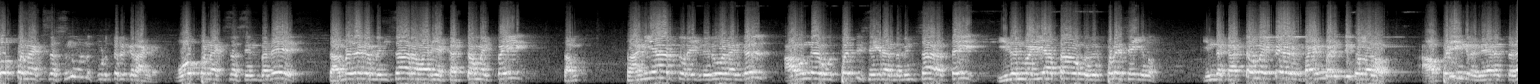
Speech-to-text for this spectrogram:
ஓபன் அக்சஸ் ஒண்ணு கொடுத்திருக்கிறாங்க. ஓபன் அக்சஸ் என்பது தமிழக மின்சார வாரிய கட்டமைப்பை தனியார் துறை நிறுவனங்கள் அவங்க உற்பத்தி செய்யற அந்த மின்சாரத்தை இதன் வழியா தான் அவங்க விற்பனை செய்யணும். இந்த கட்டமைப்பை அவங்க பயன்படுத்திக் கொள்ளலாம் அப்படிங்கிற நேரத்துல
